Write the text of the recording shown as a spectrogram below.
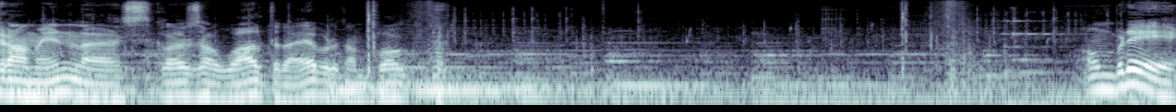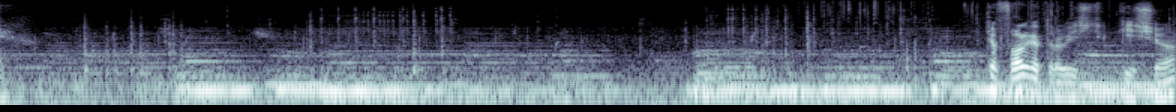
Realment les coses algú altre, eh? Però tampoc... Hombre! Que fort que trobis aquí això.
